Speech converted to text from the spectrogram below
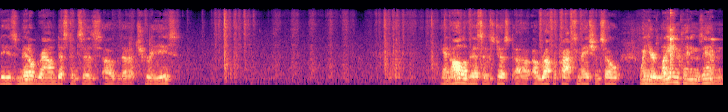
these middle ground distances of the trees. And all of this is just a, a, rough approximation. So when you're laying things in,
